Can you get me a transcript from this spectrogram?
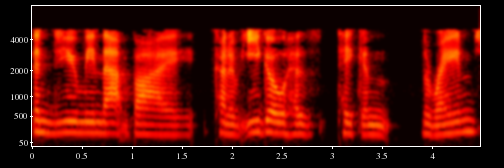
And do you mean that by kind of ego has taken the reins?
